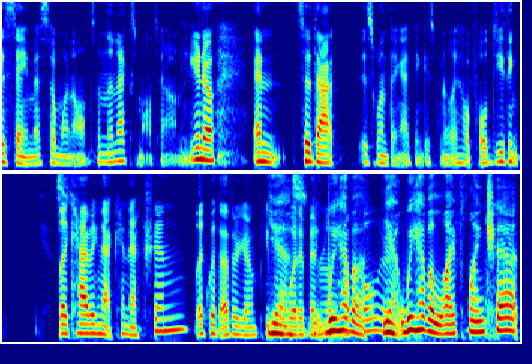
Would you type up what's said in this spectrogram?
the same as someone else in the next small town. You know, and so that is one thing I think has been really helpful. Do you think like having that connection like with other young people would have been really we have helpful? a or- yeah we have a lifeline chat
